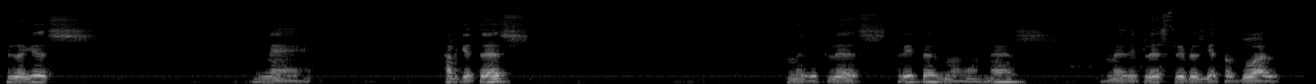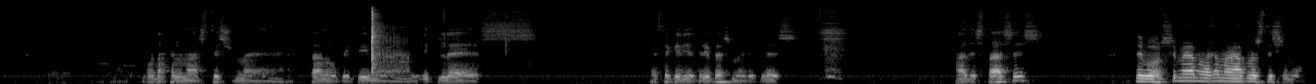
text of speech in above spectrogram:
επιλογές είναι αρκετές με διπλές τρύπες, με μονές, με διπλές τρύπες για το dual. Όταν θέλουμε να στήσουμε τα ανθρωπιτή με διπλές έστω και δύο τρύπες με διπλές αντιστάσεις. Λοιπόν σήμερα θα κάνουμε ένα απλό στήσιμο.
